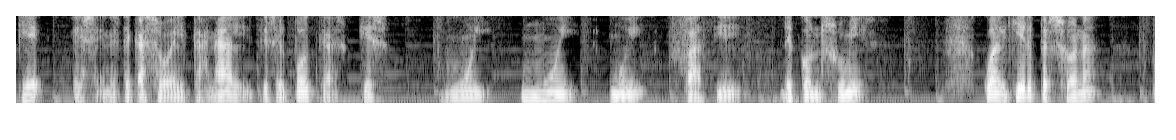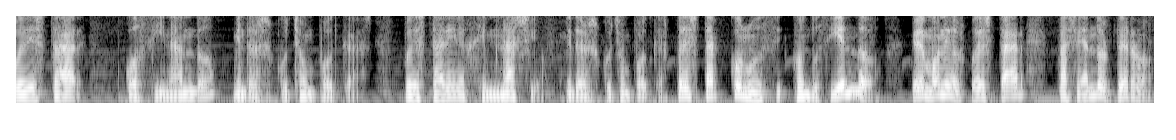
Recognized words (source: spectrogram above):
que es en este caso el canal, que es el podcast, que es muy, muy, muy fácil de consumir. Cualquier persona puede estar cocinando mientras escucha un podcast, puede estar en el gimnasio mientras escucha un podcast, puede estar conduciendo, ¿qué demonios? Puede estar paseando el perro,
